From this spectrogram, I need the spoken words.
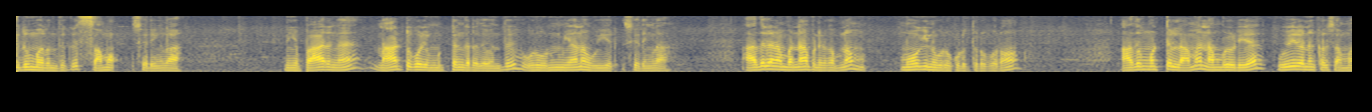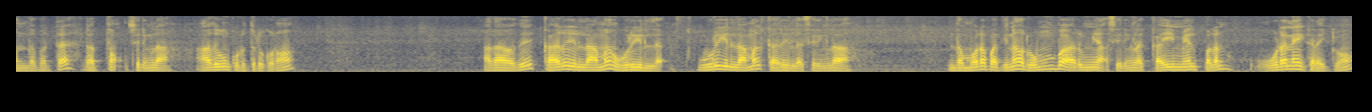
இடுமருந்துக்கு சமம் சரிங்களா? நீங்கள் பாருங்கள் நாட்டுக்கோழி முட்டைங்கிறது வந்து ஒரு உண்மையான உயிர் சரிங்களா? அதில் நம்ம என்ன பண்ணியிருக்கோம் அப்படின்னா மோகினி உரு கொடுத்துருக்குறோம். அது மட்டும் இல்லாமல் நம்மளுடைய உயிரணுக்கள் சம்மந்தப்பட்ட ரத்தம் சரிங்களா? அதுவும் கொடுத்துருக்குறோம். அதாவது கரு இல்லாமல் உரு இல்லை. உரு இல்லாமல் கரு இல்லை சரிங்களா? இந்த முறை பார்த்திங்கன்னா ரொம்ப அருமையாக சரிங்களா? கைமேல் பலன் உடனே கிடைக்கும்.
